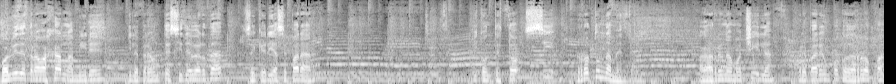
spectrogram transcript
Volví de trabajar, la miré y le pregunté si de verdad se quería separar y contestó sí rotundamente. Agarré una mochila, preparé un poco de ropa,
